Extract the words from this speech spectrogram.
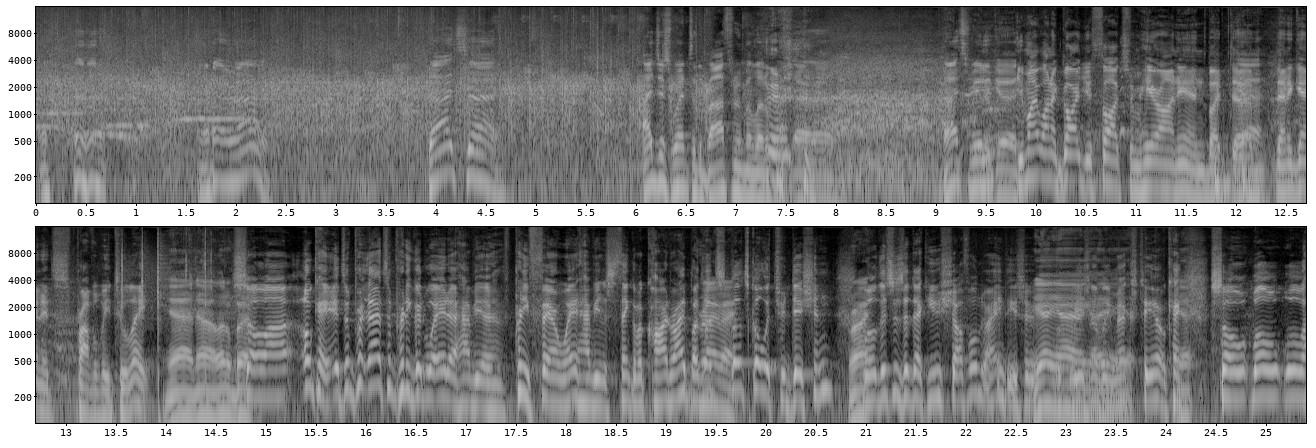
All right. That's. Uh, I just went to the bathroom a little bit there. uh. That's really good. You might want to guard your thoughts from here on in, but uh, Yeah. then again, it's probably too late. Yeah, no, a little bit. So, uh, okay, it's a that's a pretty good way to have you, pretty fair way to have you just think of a card, right? But Right, let's right. let's go with tradition. Right. Well, this is a deck you shuffled, right? These are Yeah, yeah, reasonably mixed to. Okay. So, well, we'll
